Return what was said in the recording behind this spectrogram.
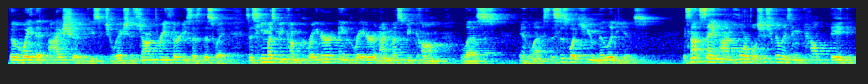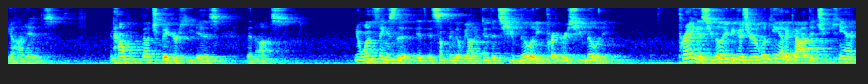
The way that I should in these situations. John 3:30 says this way. It says, He must become greater and greater, and I must become less and less. This is what humility is. It's not saying I'm horrible, it's just realizing how big God is and how much bigger He is than us. You know, one of the things that it, it's something that we ought to do that's humility. Prayer is humility. Praying is humility because you're looking at a God that you can't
